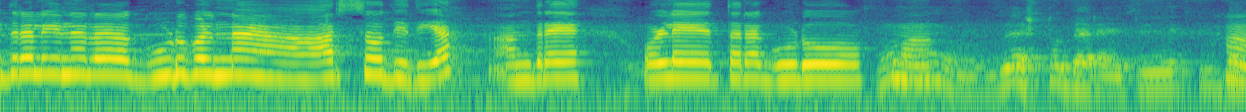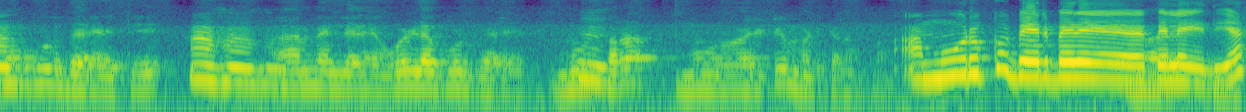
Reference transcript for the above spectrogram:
ಇದರಲ್ಲಿ ಏನಾರ ಗೂಡುಗಳನ್ನ ಆರಿಸೋದಿದೆಯಾ? ಅಂದರೆ ಒಳ್ಳೆ ಥರ ಗೂಡು ವೇಸ್ಟ್ ಬೇರೆ ಐತಿ? ಗೂಡು ಬೇರೆ ಐತಿ. ಹಾಂ ಹಾಂ ಆಮೇಲೆ ಒಳ್ಳೆ ಗೂಡು ಬೇರೆ ಐತಿ. ಮೂರು ಥರ ಮೂರು ವೆರೈಟಿ ಮಾಡ್ಕೊಳಪ್ಪ ಆ ಮೂರಕ್ಕೂ ಬೇರೆ ಬೇರೆ ಬೆಲೆ ಇದೆಯಾ?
